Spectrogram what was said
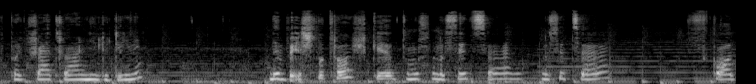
в портрет реальної людини. Не вийшло трошки, тому що носить це, носить це склад.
